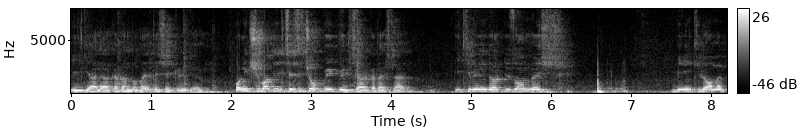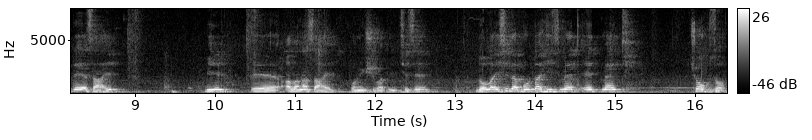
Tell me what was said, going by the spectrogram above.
ilgi alakadan dolayı teşekkür ediyorum. 12 Şubat ilçesi çok büyük bir ilçe arkadaşlar. 2415 bin kilometreye sahip bir e, alana sahip 12 Şubat ilçesi. Dolayısıyla burada hizmet etmek çok zor.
